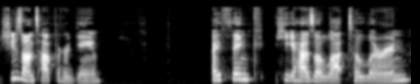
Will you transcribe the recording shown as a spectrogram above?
she's on top of her game I think he has a lot to learn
